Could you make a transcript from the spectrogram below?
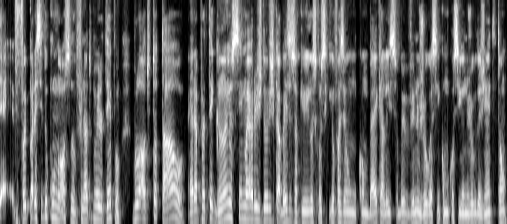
É, foi parecido com o nosso no final do primeiro tempo. Blowout total. Era para ter ganho sem maiores dores de cabeça, só que o Eagles conseguiu fazer um comeback ali, sobreviver no jogo, assim como conseguiu no jogo da gente. Então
